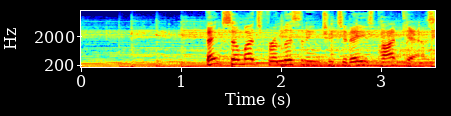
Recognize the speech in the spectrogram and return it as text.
name. Thanks so much for listening to today's podcast.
